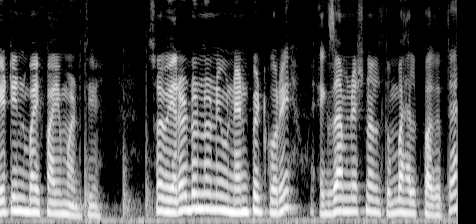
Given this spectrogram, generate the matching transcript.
ಏಯ್ಟೀನ್ ಬೈ ಫೈವ್ ಮಾಡ್ತೀವಿ. ಸೊ ಎರಡನ್ನೂ ನೀವು ನೆನ್ಪಿಟ್ಕೊರಿ. ಎಕ್ಸಾಮಿನೇಷನಲ್ಲಿ ತುಂಬ ಹೆಲ್ಪ್ ಆಗುತ್ತೆ.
